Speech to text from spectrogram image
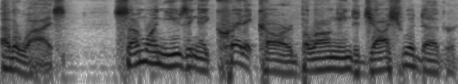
otherwise. Someone using a credit card belonging to Joshua Duggar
